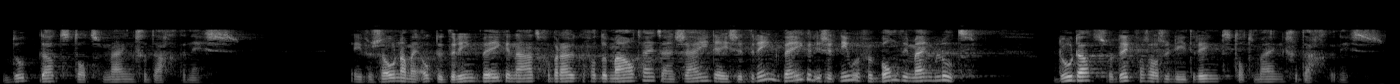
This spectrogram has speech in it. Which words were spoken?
Doe dat tot mijn gedachtenis. Evenzo nam hij ook de drinkbeker na het gebruiken van de maaltijd en zei, deze drinkbeker is het nieuwe verbond in mijn bloed. Doe dat zo dikwijls als u die drinkt tot mijn gedachtenis.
